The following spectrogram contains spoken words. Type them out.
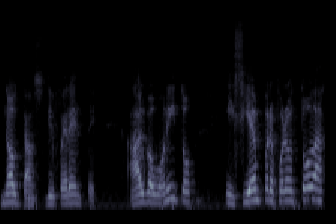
knockdowns, diferente, algo bonito y siempre fueron todas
